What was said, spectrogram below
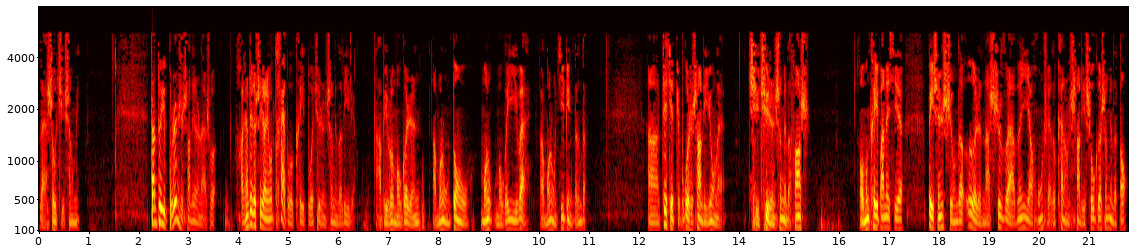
来收取生命。但对于不认识上帝的人来说，好像这个世界上有太多可以夺取人生命的力量啊，比如说某个人啊、某种动物、某某个意外啊、某种疾病等等啊，这些只不过是上帝用来取去人生命的方式。我们可以把那些被神使用的恶人呐、狮子啊、瘟疫啊、洪水啊，都看成是上帝收割生命的刀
